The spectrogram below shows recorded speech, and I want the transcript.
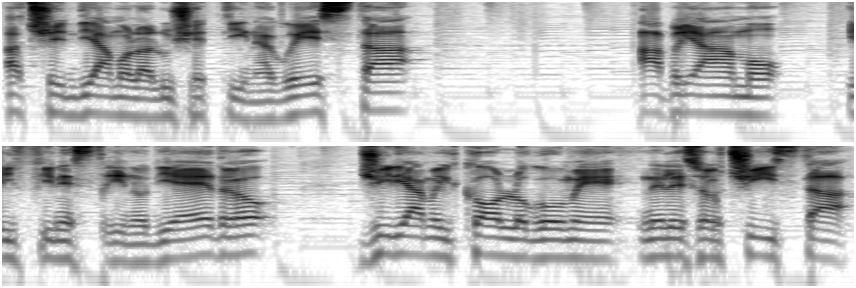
accendiamo la lucettina questa, apriamo il finestrino dietro, giriamo il collo come nell'esorcista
